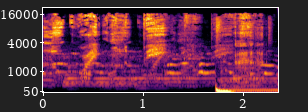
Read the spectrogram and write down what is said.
Luke White on the beat.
